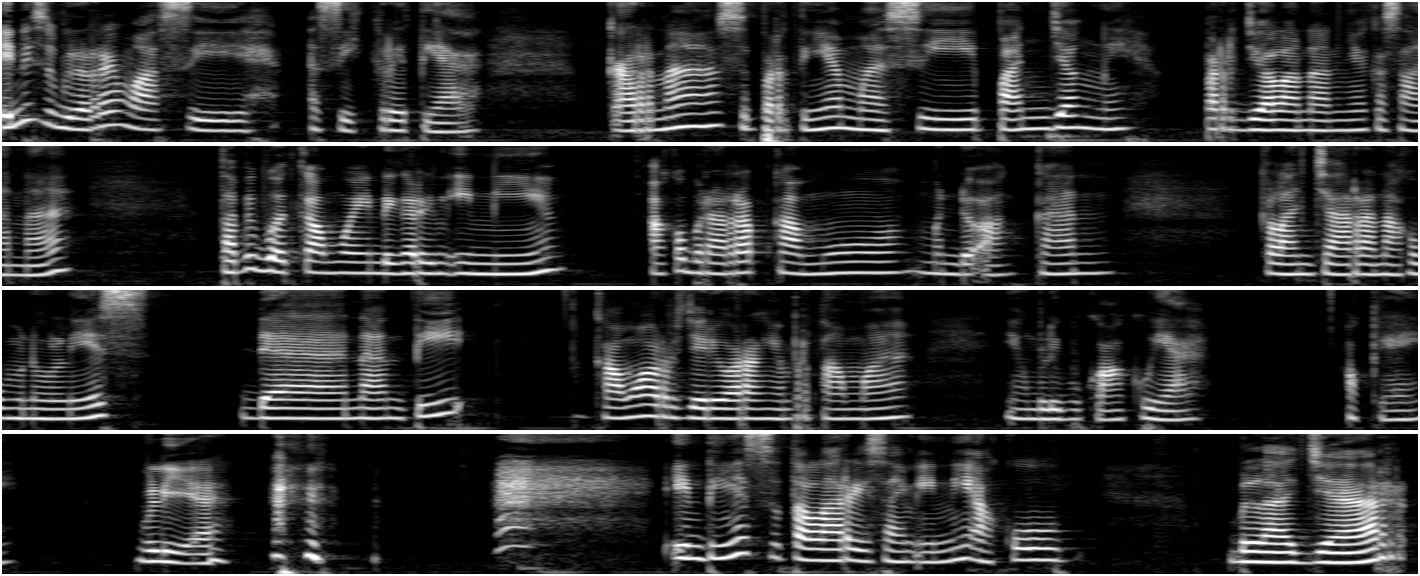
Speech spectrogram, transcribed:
Ini sebenarnya masih secret ya karena sepertinya masih panjang nih perjalanannya ke sana. Tapi buat kamu yang dengerin ini, aku berharap kamu mendoakan kelancaran aku menulis dan nanti kamu harus jadi orang yang pertama yang beli buku aku ya. Oke, okay. beli ya. Intinya setelah resign ini aku belajar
